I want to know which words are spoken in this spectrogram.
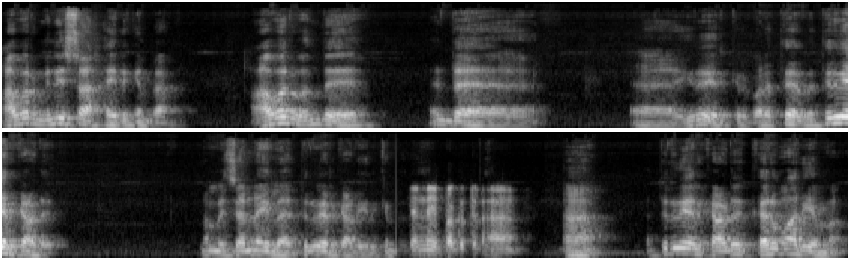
அவர் மினிஸ்டராக இருக்கின்றார். அவர் வந்து இந்த இது இருக்கிற திரு திருவேற்காடு. நம்ம சென்னையில் திருவேற்காடு இருக்கின்றது. சென்னை பக்கத்துல ஆ. ஆ திருவேற்காடு கருமாரியம்மன்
